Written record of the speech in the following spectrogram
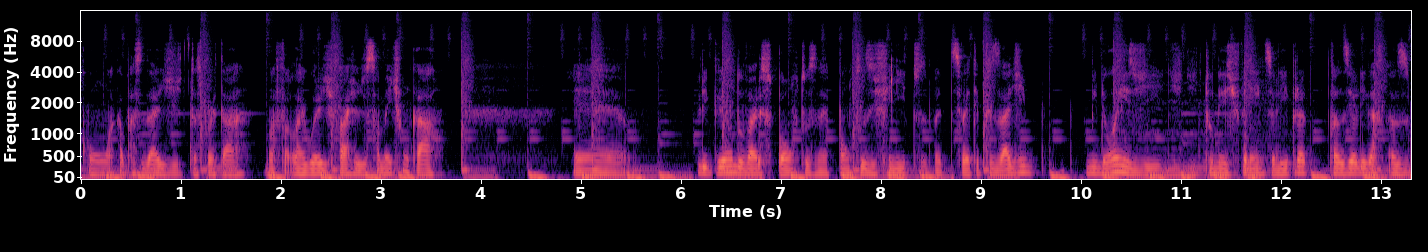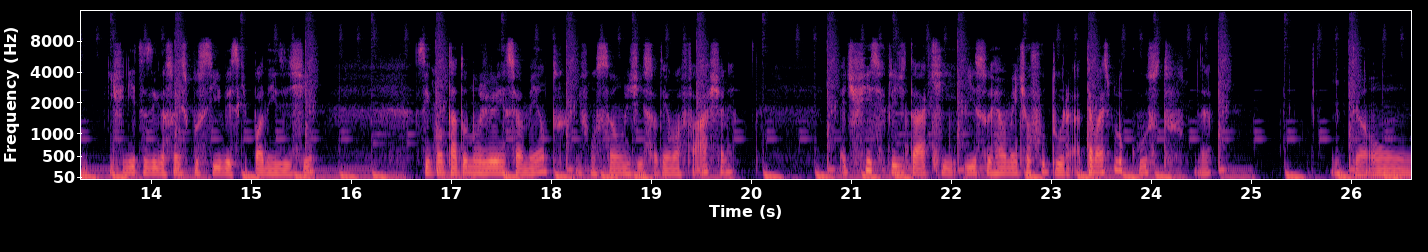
com a capacidade de transportar uma largura de faixa de somente um carro é, ligando vários pontos, né? Pontos infinitos. Você vai ter que precisar de milhões de, de, de túneis diferentes ali para fazer as infinitas ligações possíveis que podem existir. Sem contar todo um gerenciamento em função de só ter uma faixa, né? É difícil acreditar que isso realmente é o futuro, até mais pelo custo, né? Então,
